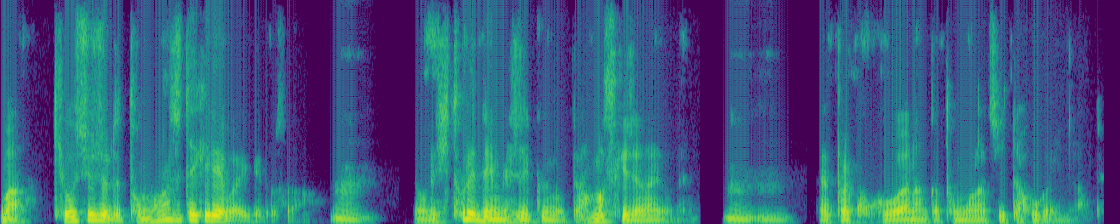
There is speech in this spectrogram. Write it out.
まあ、教習所で友達できればいいけどさ、うん。俺一人で飯食うのってあんま好きじゃないのね。うんうん。やっぱりここはなんか友達いた方がいいなって。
